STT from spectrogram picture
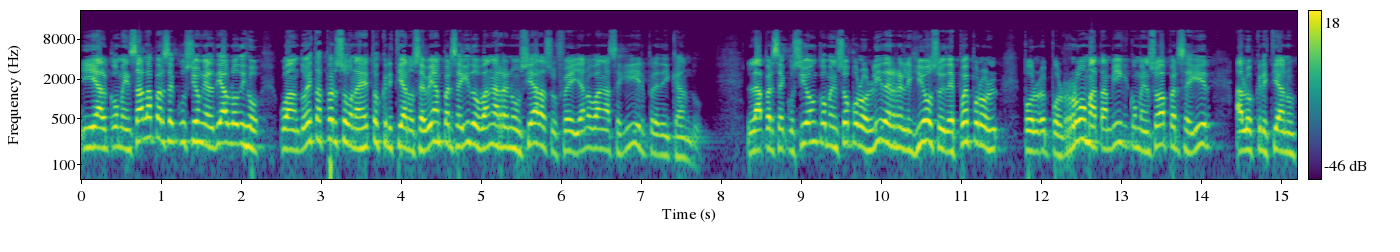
Y al comenzar la persecución, el diablo dijo, cuando estas personas, estos cristianos, se vean perseguidos, van a renunciar a su fe, ya no van a seguir predicando. La persecución comenzó por los líderes religiosos y después por, por, Roma también que comenzó a perseguir a los cristianos.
